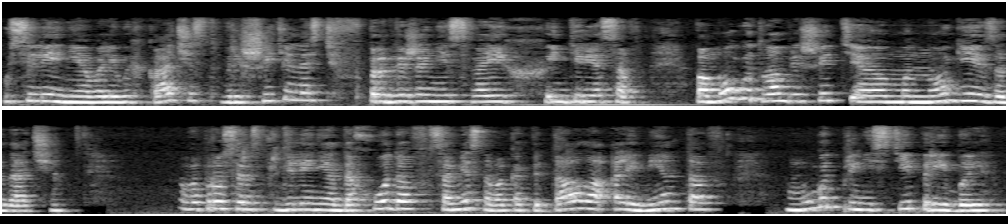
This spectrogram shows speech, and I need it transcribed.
Усиление волевых качеств, решительность в продвижении своих интересов помогут вам решить э, многие задачи. Вопросы распределения доходов, совместного капитала, алиментов могут принести прибыль,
